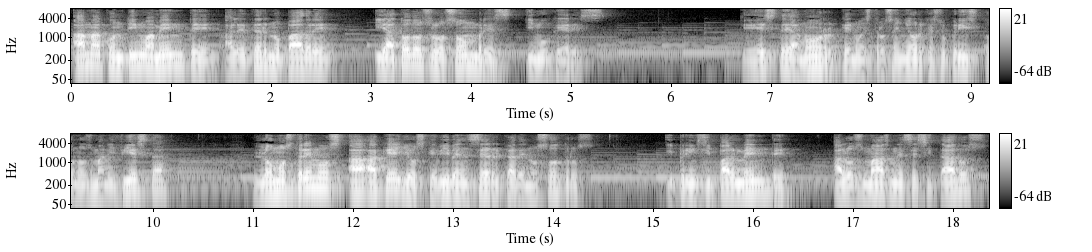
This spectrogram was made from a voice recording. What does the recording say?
ama continuamente al Eterno Padre y a todos los hombres y mujeres. Que este amor que nuestro Señor Jesucristo nos manifiesta, lo mostremos a aquellos que viven cerca de nosotros y principalmente a los más necesitados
